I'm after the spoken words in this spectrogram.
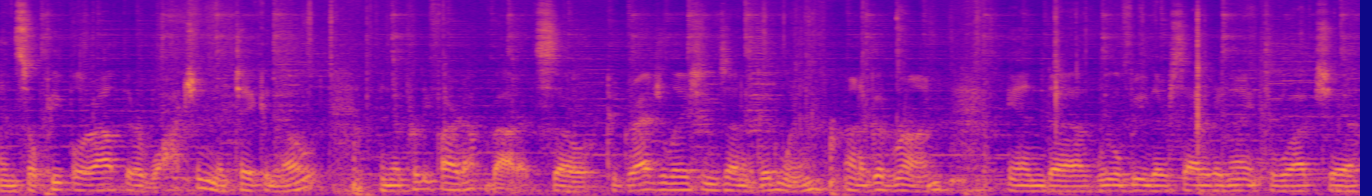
And so people are out there watching, they're taking note, and they're pretty fired up about it. So congratulations on a good win, on a good run. And uh, we will be there Saturday night to watch uh,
